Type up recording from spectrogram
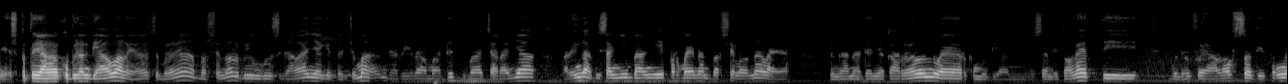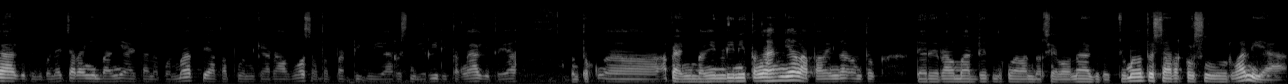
Ya seperti yang aku bilang di awal ya, sebenarnya Barcelona lebih unggul segalanya gitu. Cuma dari Real Madrid gimana caranya paling nggak bisa ngimbangi permainan Barcelona lah ya dengan adanya Karel Nwer, kemudian Sandy Toletti, kemudian Freya Lofser di tengah gitu. Gimana cara ngimbangi Aitana pun mati ataupun Keravos atau Partigui harus sendiri di tengah gitu ya. Untuk uh, apa yang ngimbangin lini tengahnya lah paling nggak untuk dari Real Madrid untuk melawan Barcelona gitu. Cuma untuk secara keseluruhan ya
